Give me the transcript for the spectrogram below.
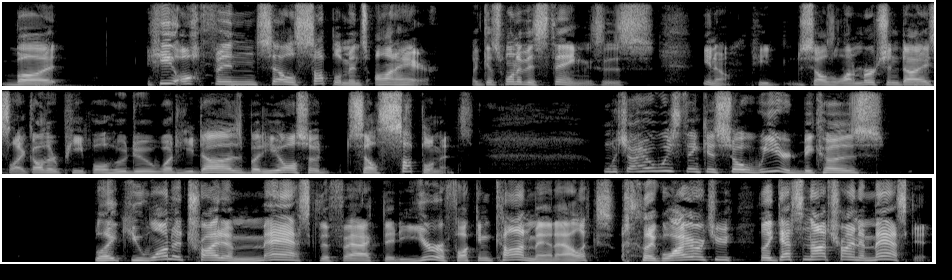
but he often sells supplements on air. Like it's one of his things is, you know, he sells a lot of merchandise like other people who do what he does, but he also sells supplements. Which I always think is so weird because like you want to try to mask the fact that you're a fucking con man, Alex. like why aren't you like that's not trying to mask it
